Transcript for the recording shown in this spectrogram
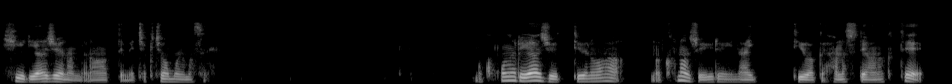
非リア充なんだなってめちゃくちゃ思いますね。ここのリア充っていうのは、まあ、彼女いるいないっていうわけ話ではなくて、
